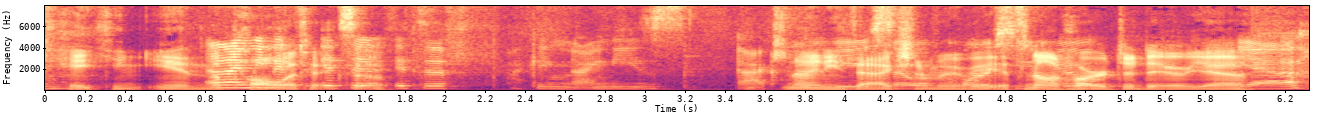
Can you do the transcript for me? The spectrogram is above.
taking in the Mm-hmm. and I mean, it's, politics it's a of it's a fucking '90s action 90s movie, action of movie. It's not do. hard to do, yeah. Yeah.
